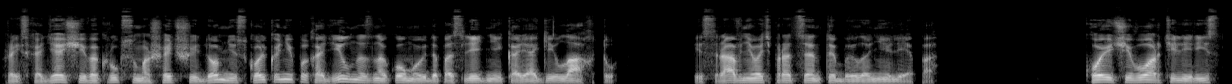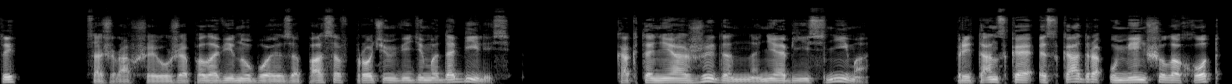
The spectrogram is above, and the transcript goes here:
Происходящий вокруг сумасшедший дом нисколько не походил на знакомую до последней коряги лахту, и сравнивать проценты было нелепо. Кое-чего артиллеристы, сожравшие уже половину боезапасов, впрочем, видимо, добились. Как-то неожиданно, необъяснимо, британская эскадра уменьшила ход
